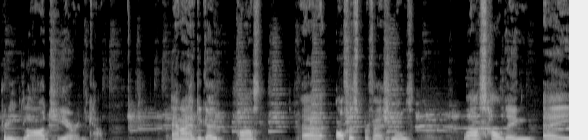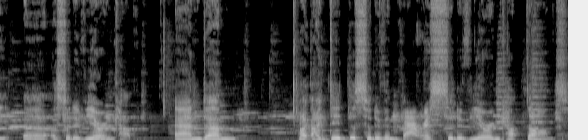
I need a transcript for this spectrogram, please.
pretty large urine cup, and I had to go past uh, office professionals whilst holding a uh, a sort of urine cup, and um, I, I did the sort of embarrassed sort of urine cup dance.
